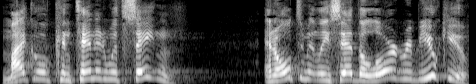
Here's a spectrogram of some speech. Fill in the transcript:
Michael contended with Satan and ultimately said, The Lord rebuke you.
